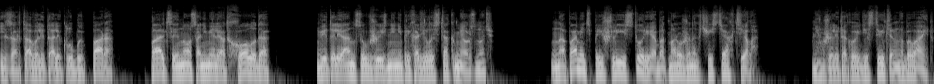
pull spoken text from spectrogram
Изо рта вылетали клубы пара, пальцы и нос онемели от холода. Виталианцу в жизни не приходилось так мерзнуть на память пришли истории об отмороженных частях тела. Неужели такое действительно бывает?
